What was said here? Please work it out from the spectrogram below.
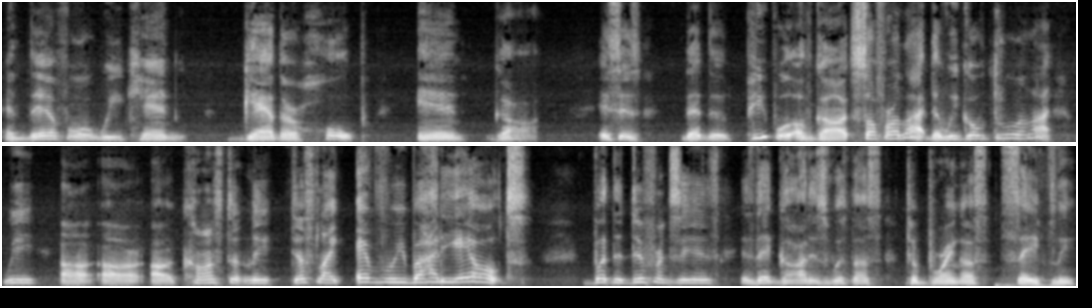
and therefore we can gather hope in God. It says that the people of God suffer a lot, that we go through a lot. We are, are, are constantly just like everybody else. But the difference is, is that God is with us to bring us safely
